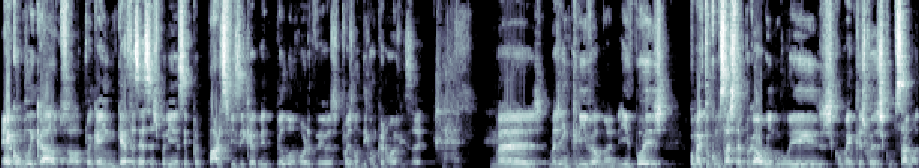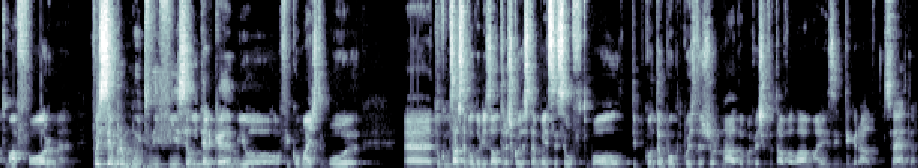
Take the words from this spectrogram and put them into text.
É complicado, pessoal. Para quem quer fazer essa experiência, prepare-se fisicamente, pelo amor de Deus. Depois não digam que eu não avisei. Mas, mas é incrível, mano. E depois, como é que tu começaste a pegar o inglês? Como é que as coisas começaram a tomar forma? Foi sempre muito difícil o intercâmbio ou, ou ficou mais de boa? Uh, tu começaste a valorizar outras coisas também sem ser o futebol? Tipo, conta um pouco depois da jornada, uma vez que tu estava lá mais integrado. Certo.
